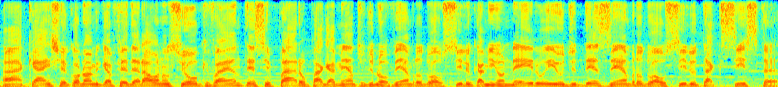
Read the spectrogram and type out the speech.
A Caixa Econômica Federal anunciou que vai antecipar o pagamento de novembro do auxílio caminhoneiro e o de dezembro do auxílio taxista.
